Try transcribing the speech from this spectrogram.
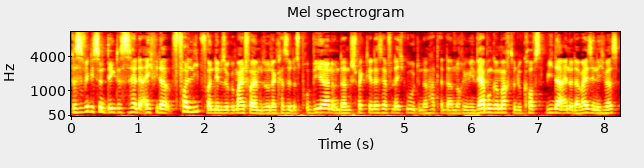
das ist wirklich so ein Ding, das ist halt eigentlich wieder voll lieb von dem so gemeint, vor allem so, dann kannst du das probieren und dann schmeckt dir das ja vielleicht gut und dann hat er dann noch irgendwie Werbung gemacht und du kaufst wieder ein oder weiß ich nicht was.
